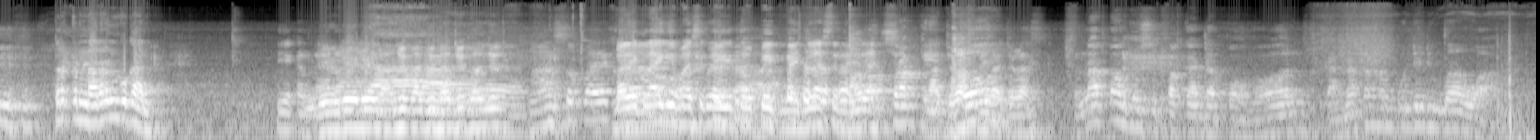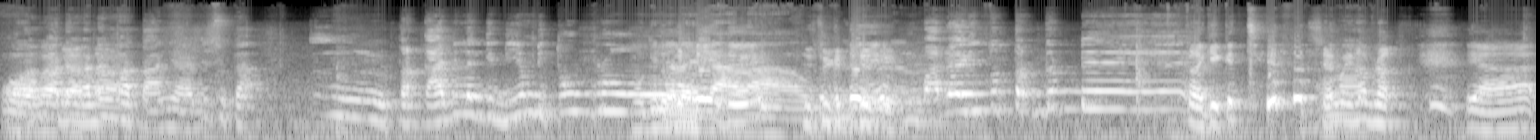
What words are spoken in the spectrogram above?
Truk kendaraan bukan? Iya kan. Udah, udah, udah, lanjut, lanjut, lanjut, lanjut. Masuk aja. Balik lagi masuk lagi topik nggak jelas nggak Kalau jelas. truk itu, jelas kenapa mesti pakai ada pohon? Karena kan lampu dia di bawah. Oh, Orang kadang-kadang matanya aja suka hmm, truk aja lagi diem ditubruk. Mungkin dia Gede itu ya. Itu gede. Padahal itu truk gede. Lagi kecil. Siapa yang nabrak? ya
